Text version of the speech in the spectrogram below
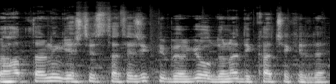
ve hatlarının geçtiği stratejik bir bölge olduğuna dikkat çekildi.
